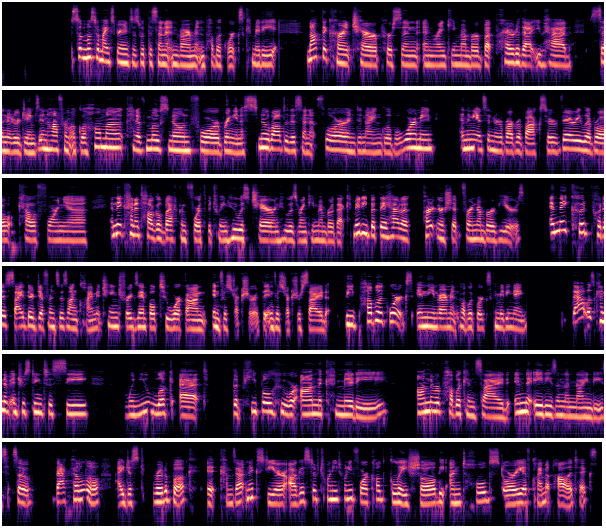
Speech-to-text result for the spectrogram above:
So, most of my experiences with the Senate Environment and Public Works Committee, not the current chairperson and ranking member, but prior to that, you had Senator James Inhofe from Oklahoma, kind of most known for bringing a snowball to the Senate floor and denying global warming. And then you had Senator Barbara Boxer, very liberal California. And they kind of toggled back and forth between who was chair and who was ranking member of that committee, but they had a partnership for a number of years. And they could put aside their differences on climate change, for example, to work on infrastructure, the infrastructure side, the public works in the Environment and Public Works Committee name. That was kind of interesting to see when you look at the people who were on the committee on the Republican side in the 80s and the 90s. So backpedal a little, I just wrote a book. It comes out next year, August of 2024, called Glacial The Untold Story of Climate Politics.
